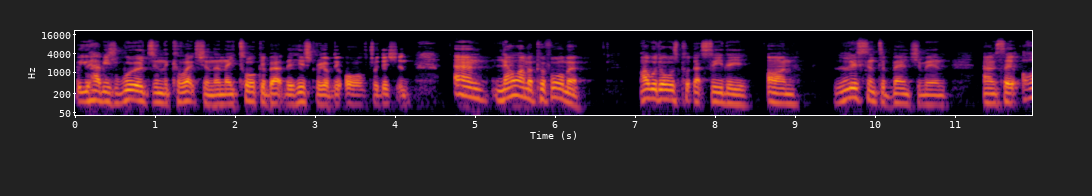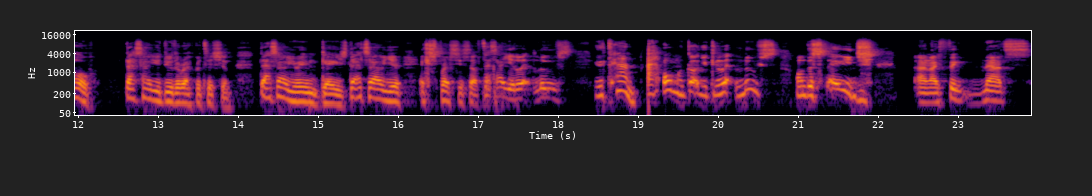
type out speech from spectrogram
but you have his words in the collection, and they talk about the history of the oral tradition. And now I'm a performer. I would always put that CD on, listen to Benjamin, and say, "Oh, that's how you do the repetition. That's how you engage. That's how you express yourself. That's how you let loose. You can. Ah, oh my God, you can let loose on the stage." And I think that's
